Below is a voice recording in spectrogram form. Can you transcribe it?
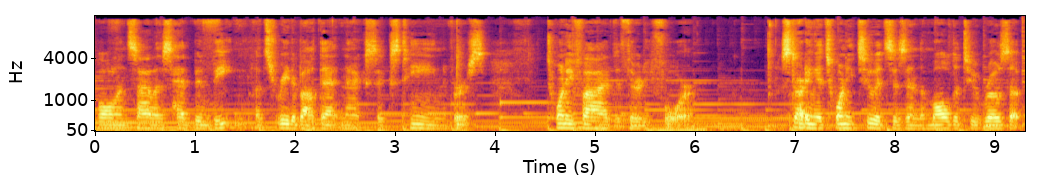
Paul and Silas had been beaten. Let's read about that in Acts 16, verse 25 to 34. Starting at 22, it says, And the multitude rose up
